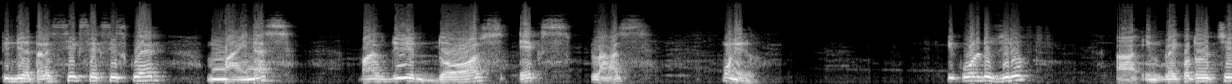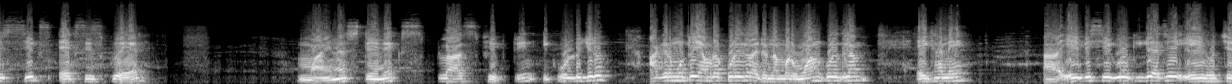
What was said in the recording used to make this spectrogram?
তিন দিয়ে তাহলে সিক্স এক্স স্কোয়ার মাইনাস পাঁচ দিয়ে দশ এক্স প্লাস পনেরো। ইকুয়াল টু জিরো ইমপ্লাই কত হচ্ছে? Six x square minus ten x plus fifteen equal to zero আগের মতোই আমরা করে দিলাম, এটা নাম্বার ওয়ান করে দিলাম। এইখানে এ বি সি গুলো কি কি আছে? এ হচ্ছে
